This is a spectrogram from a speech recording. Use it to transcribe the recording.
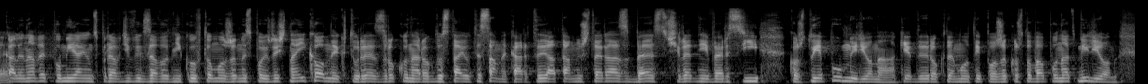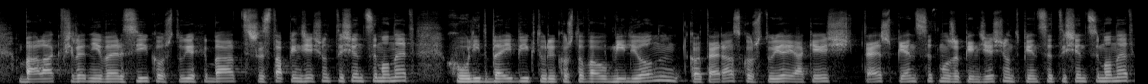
tak, ale nawet pomijając prawdziwych zawodników, to możemy spojrzeć na ikony, które z roku na rok dostają te same karty, a tam już teraz bez średniej wersji kosztuje pół miliona, kiedy rok temu o tej porze kosztował ponad milion. Balak w średniej wersji kosztuje chyba 350 tysięcy monet. Hulit Baby, który kosztował milion, teraz kosztuje jakieś też 500, może 50, 500 tysięcy monet.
